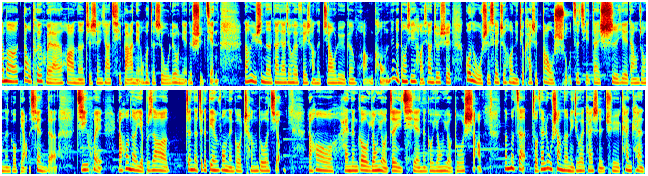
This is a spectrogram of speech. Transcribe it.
那么倒推回来的话呢，只剩下七八年或者是五六年的时间，然后于是呢，大家就会非常的焦虑跟惶恐。那个东西好像就是过了五十岁之后，你就开始倒数自己在事业当中能够表现的机会，然后呢，也不知道。真的，这个巅峰能够撑多久？然后还能够拥有这一切，能够拥有多少？那么在走在路上呢，你就会开始去看看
